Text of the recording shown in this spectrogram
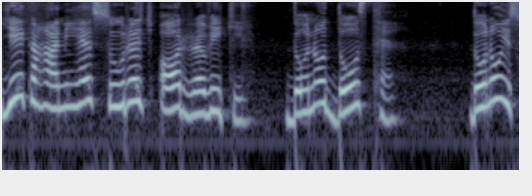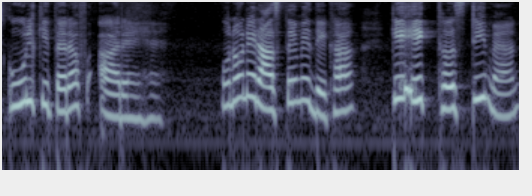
ये कहानी है सूरज और रवि की। दोनों दोस्त हैं। दोनों स्कूल की तरफ़ आ रहे हैं। उन्होंने रास्ते में देखा कि एक थर्स्टी मैन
